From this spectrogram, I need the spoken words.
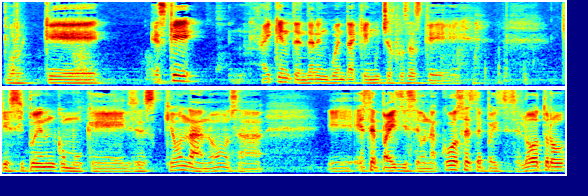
Porque es que hay que entender en cuenta que hay muchas cosas que, que sí pueden como que dices, ¿qué onda, no? O sea, eh, este país dice una cosa, este país dice el otro,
